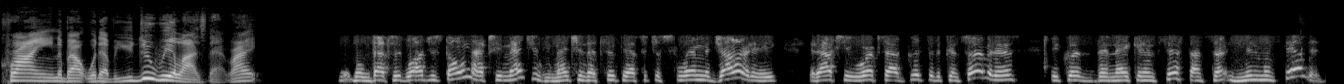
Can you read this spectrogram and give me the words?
crying about whatever. You do realize that, right? Well, that's what Roger Stone actually mentioned. He mentioned that since they have such a slim majority, it actually works out good for the conservatives because then they can insist on certain minimum standards.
